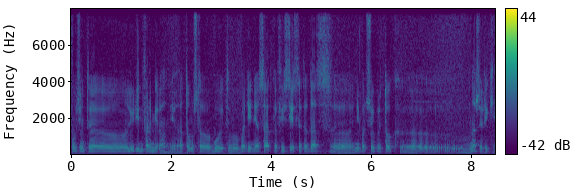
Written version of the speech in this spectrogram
В общем-то, э, люди информированы о том, что будет выпадение осадков. Естественно, это даст э, небольшой приток э, в нашей реке.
